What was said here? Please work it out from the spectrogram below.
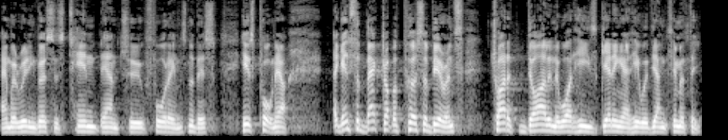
and we're reading verses 10 down to 14. Listen to this. Here's Paul. Now, against the backdrop of perseverance, try to dial into what he's getting at here with young Timothy.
